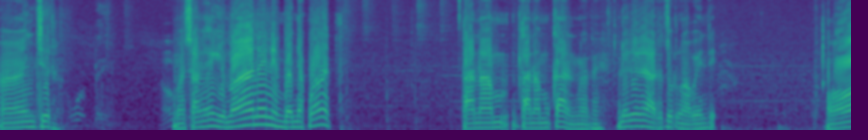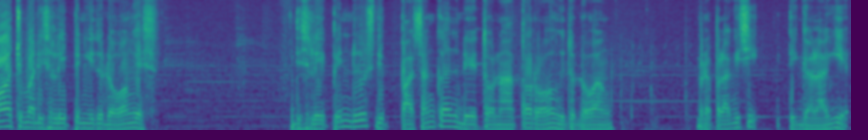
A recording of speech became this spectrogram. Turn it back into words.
Anjir. Masangnya gimana nih? Banyak banget. Tanam tanamkan katanya. Udah udah Arthur ngapain sih? Oh, cuma diselipin gitu doang, guys. Diselipin terus dipasang ke detonator oh gitu doang. Berapa lagi sih? Tiga lagi ya.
